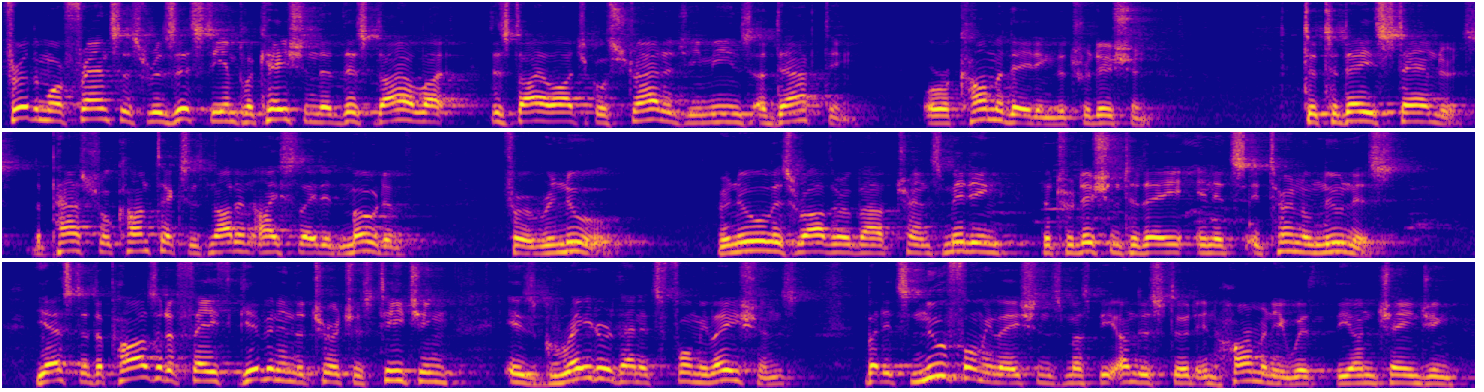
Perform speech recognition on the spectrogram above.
Furthermore, Francis resists the implication that this, dialo- this dialogical strategy means adapting or accommodating the tradition to today's standards. The pastoral context is not an isolated motive for renewal. Renewal is rather about transmitting the tradition today in its eternal newness. Yes, the deposit of faith given in the church's teaching is greater than its formulations, but its new formulations must be understood in harmony with the unchanging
